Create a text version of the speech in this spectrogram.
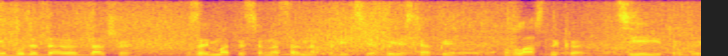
і буде далі займатися національна поліція, виясняти власника цієї труби.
